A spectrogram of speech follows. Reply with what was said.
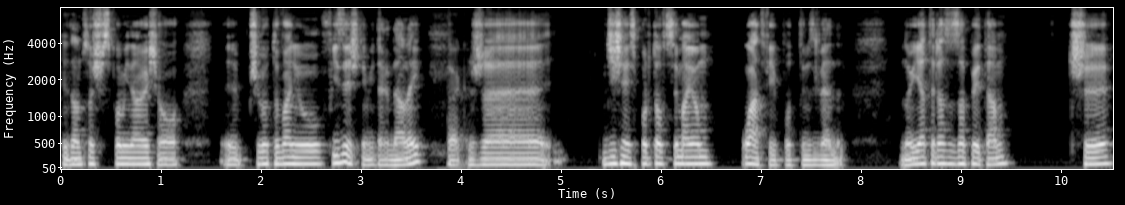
ty tam coś wspominałeś o y, przygotowaniu fizycznym i tak dalej, tak. że dzisiaj sportowcy mają łatwiej pod tym względem. No i ja teraz zapytam, czy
